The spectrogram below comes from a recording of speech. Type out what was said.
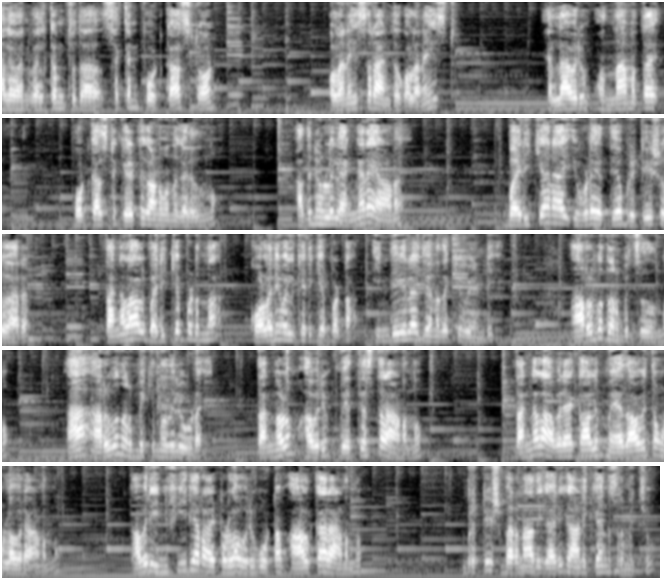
Hello and welcome to the second podcast on coloniser and the colonised എല്ലാവരും ഒന്നാമത്തെ podcast കേട്ട് കാണുമെന്ന് കരുതുന്നു. അതിനുള്ളിൽ എങ്ങനെയാണ് ഭരിക്കാനായി ഇവിടെ എത്തിയ ബ്രിട്ടീഷുകാരൻ തങ്ങളാൽ ഭരിക്കപ്പെടുന്ന കോളനിവൽക്കരിക്കപ്പെട്ട ഇന്ത്യയിലെ ജനതയ്ക്ക് വേണ്ടി അറിവ് നിർമ്മിച്ചതെന്നും ആ അറിവ് നിർമ്മിക്കുന്നതിലൂടെ തങ്ങളും അവരും വ്യത്യസ്തരാണെന്നും തങ്ങൾ അവരെക്കാളും മേധാവിത്വമുള്ളവരാണെന്നും അവർ ഇൻഫീരിയർ ആയിട്ടുള്ള ഒരു കൂട്ടം ആൾക്കാരാണെന്നും ബ്രിട്ടീഷ് ഭരണാധികാരി കാണിക്കാൻ ശ്രമിച്ചു.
